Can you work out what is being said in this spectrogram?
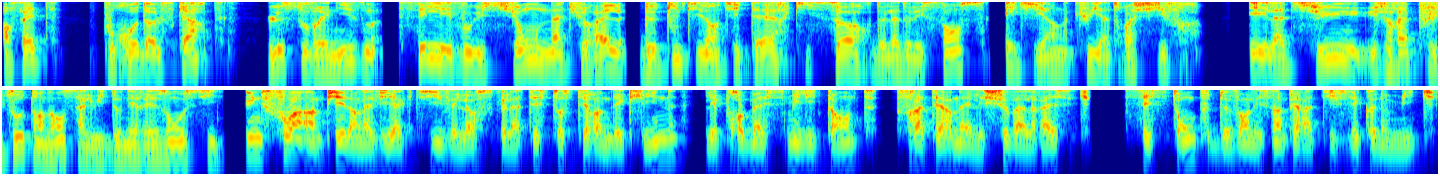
En fait, pour Rodolphe Carte, le souverainisme, c'est l'évolution naturelle de tout identitaire qui sort de l'adolescence et qui a un QI à trois chiffres. Et là-dessus, j'aurais plutôt tendance à lui donner raison aussi. Une fois un pied dans la vie active et lorsque la testostérone décline, les promesses militantes, fraternelles et chevaleresques s'estompent devant les impératifs économiques,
